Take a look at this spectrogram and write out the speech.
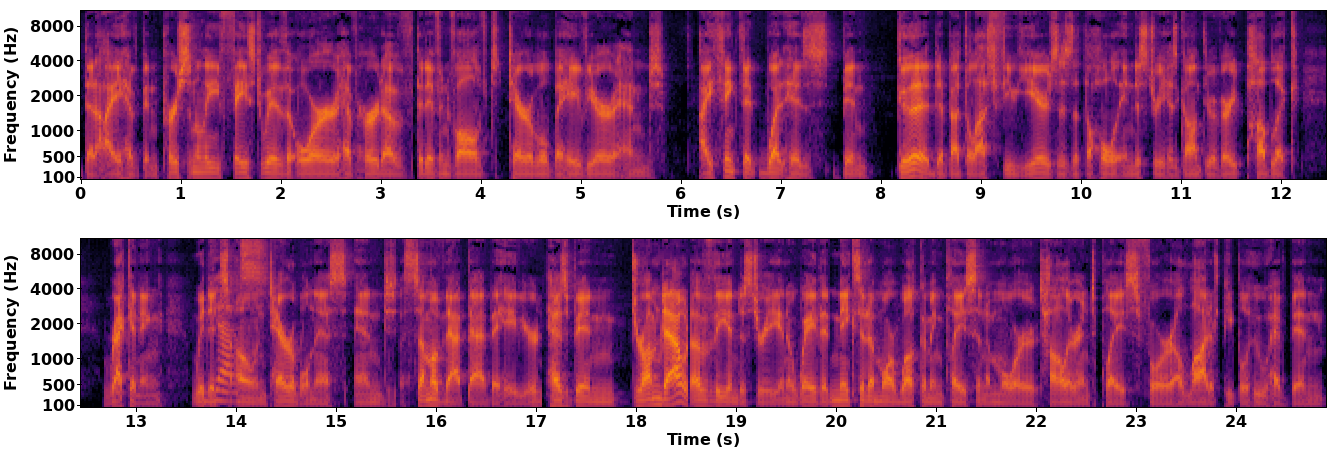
that i have been personally faced with or have heard of that have involved terrible behavior and i think that what has been good about the last few years is that the whole industry has gone through a very public reckoning with its yes. own terribleness. And some of that bad behavior has been drummed out of the industry in a way that makes it a more welcoming place and a more tolerant place for a lot of people who have been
